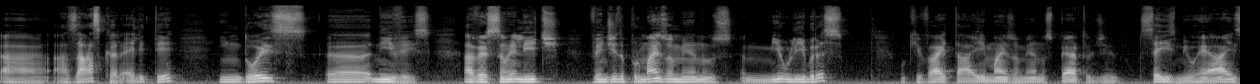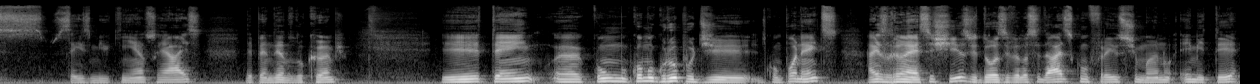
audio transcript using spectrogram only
a, a Zaskar LT em dois uh, níveis. A versão Elite, vendida por mais ou menos mil libras, o que vai estar tá aí mais ou menos perto de 6 mil reais, 6.500 reais, dependendo do câmbio. E tem uh, com, como grupo de componentes a SRAM SX de 12 velocidades com freios Shimano MT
